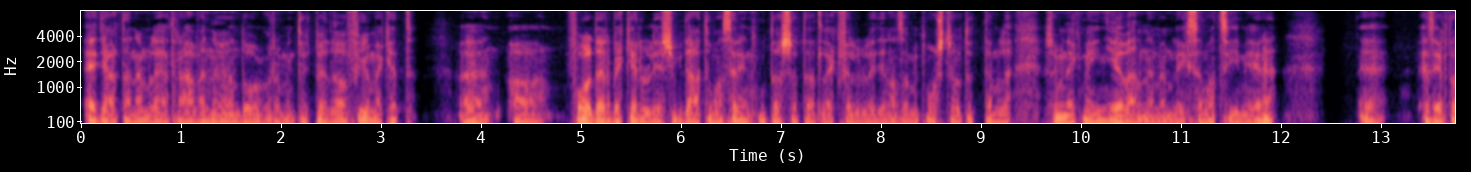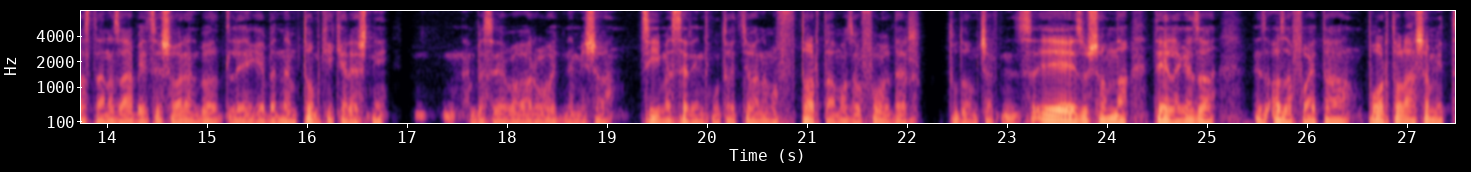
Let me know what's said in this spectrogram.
egyáltalán nem lehet rávenni olyan dolgokra, mint hogy például a filmeket a folderbe kerülésük dátuma szerint mutassa, tehát legfelül legyen az, amit most töltöttem le, és aminek még nyilván nem emlékszem a címére. Ezért aztán az ABC sorrendből lényegében nem tudom kikeresni, nem beszélve arról, hogy nem is a címe szerint mutatja, hanem a tartalmazó folder tudom csak, Jézusom, na tényleg ez, a, ez az a fajta portolás, amit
